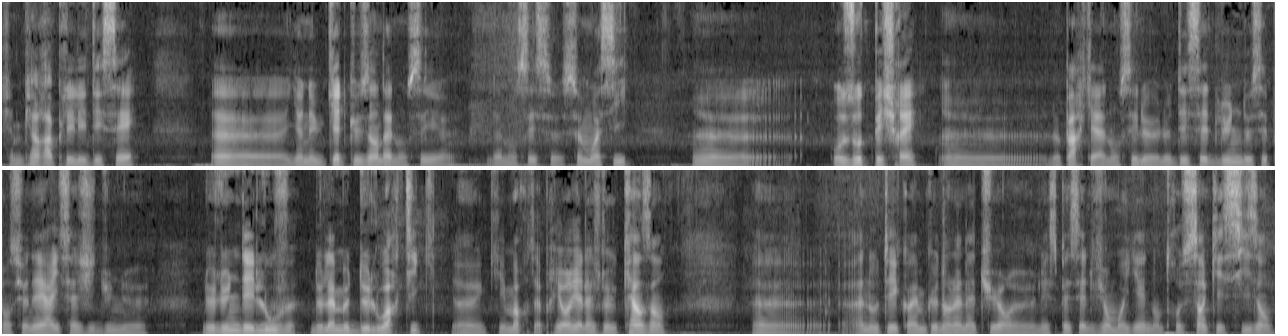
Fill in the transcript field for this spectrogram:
j'aime bien rappeler les décès. Euh, il y en a eu quelques-uns d'annoncer, euh, d'annoncer ce, mois-ci. Euh, aux autres pêcherets, le parc a annoncé le, décès de l'une de ses pensionnaires. Il s'agit d'une de l'une des louves de la meute de loup arctique, qui est morte a priori à l'âge de 15 ans. À noter quand même que dans la nature, l'espèce elle vit en moyenne entre 5 et 6 ans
